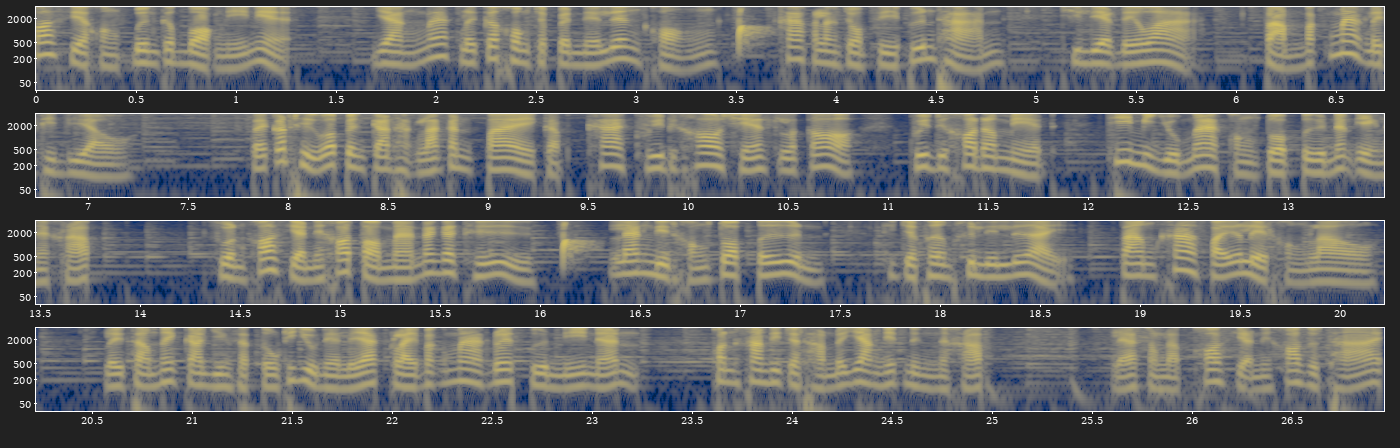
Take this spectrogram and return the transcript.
ข้อเสียของปืนกระบอกนี้เนี่ย อย่างแรกเลยก็คงจะเป็นในเรื่องของค่าพลังโจมตีพื้นฐานที่เรียกได้ว่าต่ำมาก ๆ เลยทีเดียว แต่ก็ถือว่าเป็นการหักล้างกันไปกับค่า Critical Chance แล้วก็ Critical Damage ที่มีอยู่มากของตัวปืนนั่นเองนะครับ ส่วนข้อเสียในข้อต่อมานั่นก็คือ แรงดีดของตัวปืนที่จะเพิ่มขึ้นเรื่อยๆ ตามค่า Fire Rate ของเรา เลยทำให้การยิงศัตรูที่อยู่ในระยะไกลมากๆ ด้วยปืนนี้นั้น ค่อนข้างที่จะทำได้ยากนิดนึงนะครับ และสำหรับข้อเสียในข้อสุดท้าย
